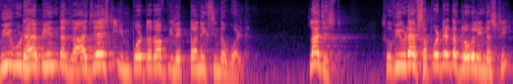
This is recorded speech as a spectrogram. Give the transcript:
we would have been the largest importer of electronics in the world. Largest. So we would have supported the global industry.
